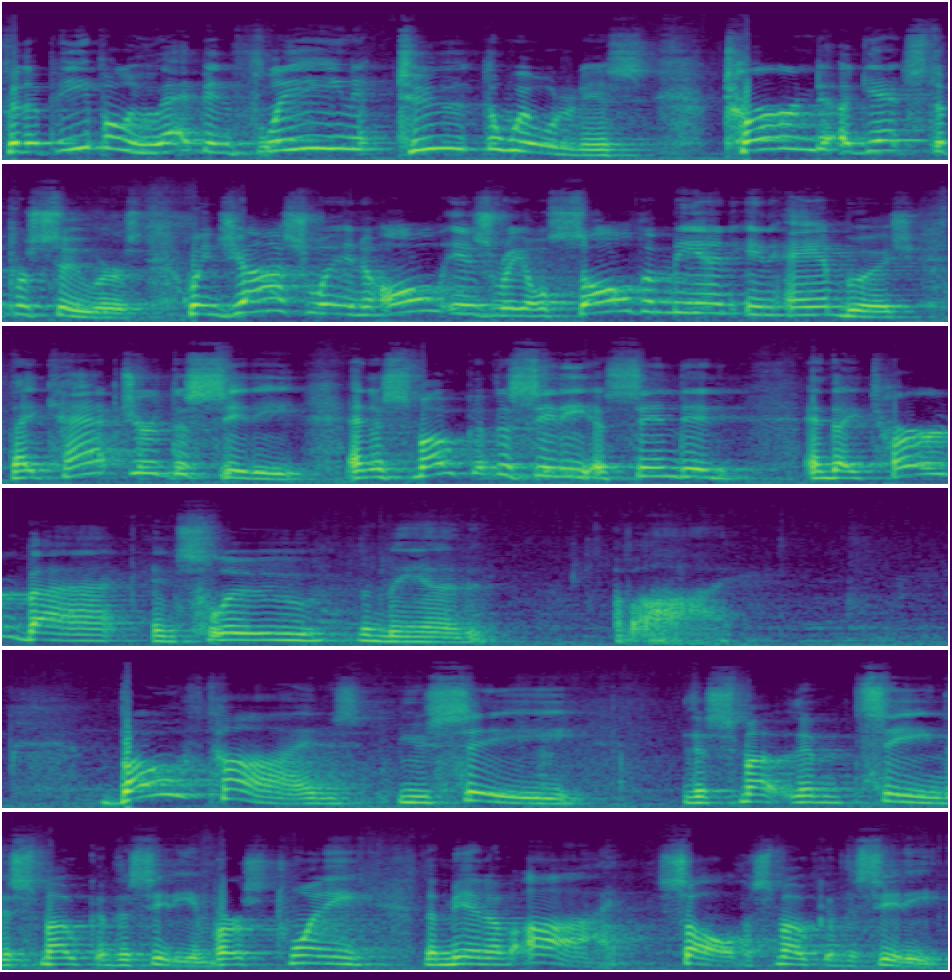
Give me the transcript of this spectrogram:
For the people who had been fleeing to the wilderness turned against the pursuers. When Joshua and all Israel saw the men in ambush, they captured the city, and the smoke of the city ascended, and they turned back and slew the men of Ai. Both times you see the smoke, them seeing the smoke of the city. In verse 20, the men of Ai saw the smoke of the city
